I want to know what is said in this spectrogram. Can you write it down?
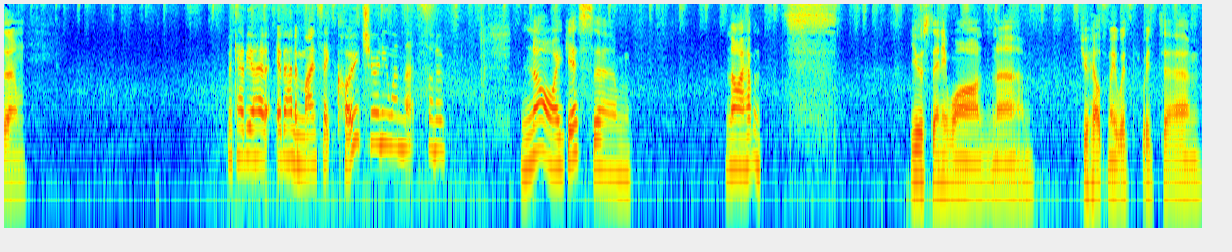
um, like, have you had, ever had a mindset coach or anyone that sort of? no, I guess um, no, I haven't used anyone um, to help me with with um,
